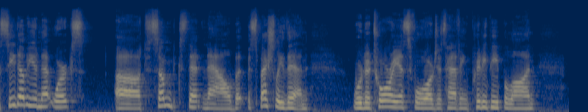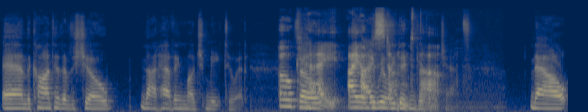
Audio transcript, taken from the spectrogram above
CW networks, uh, to some extent now, but especially then, were notorious for just having pretty people on and the content of the show not having much meat to it. So Okay, I understand I really didn't give it a chance. Now,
